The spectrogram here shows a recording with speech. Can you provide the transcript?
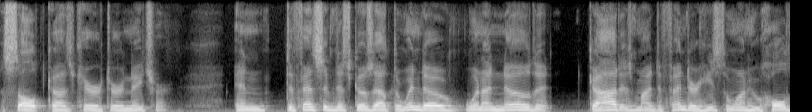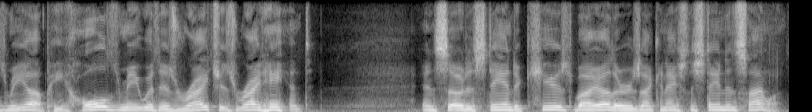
assault God's character and nature. And defensiveness goes out the window when I know that God is my defender. He's the one who holds me up. He holds me with his righteous right hand. And so to stand accused by others, I can actually stand in silence.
